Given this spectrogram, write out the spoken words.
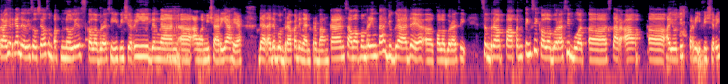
terakhir kan Daily Sosial sempat menulis kolaborasi fishery dengan uh, Alami Syariah ya, dan ada beberapa dengan perbankan sama pemerintah juga ada ya uh, kolaborasi. Seberapa penting sih kolaborasi buat uh, startup uh, IoT seperti fishery?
